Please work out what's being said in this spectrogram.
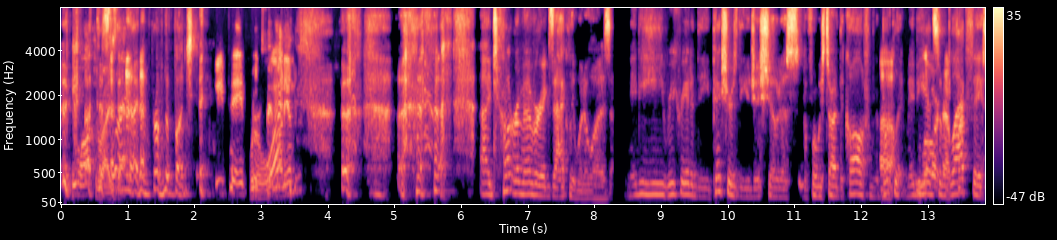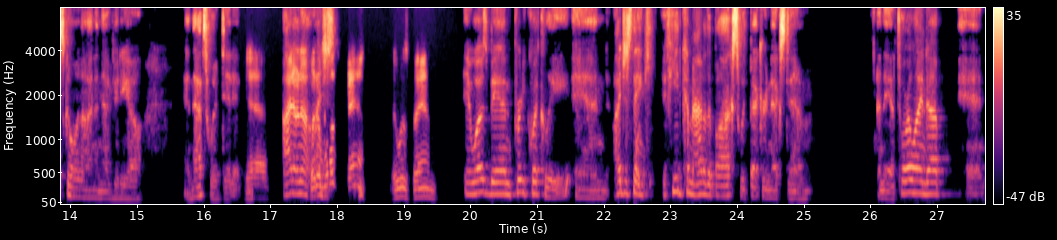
Who authorized that item from the budget? We paid for what?" I don't remember exactly what it was. Maybe he recreated the pictures that you just showed us before we started the call from the uh, booklet. Maybe he had some blackface going on in that video, and that's what did it. Yeah, I don't know. But I it just, was banned. It was banned it was banned pretty quickly. And I just think if he'd come out of the box with Becker next to him and they had tour lined up and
